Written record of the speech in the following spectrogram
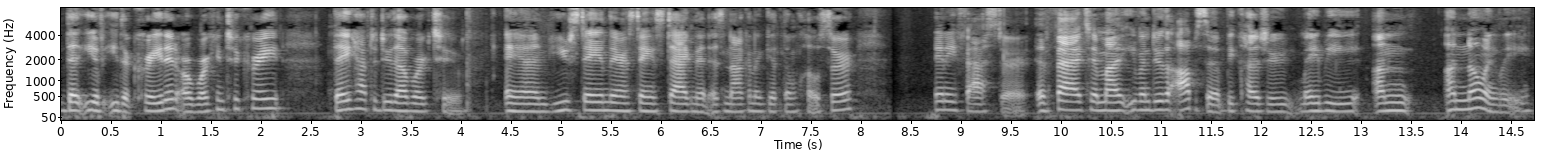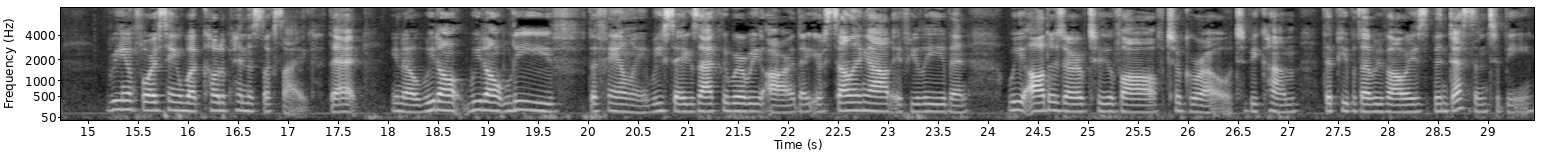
that you have either created or working to create. They have to do that work too. And you staying there and staying stagnant is not going to get them closer any faster. In fact, it might even do the opposite because you maybe un- unknowingly reinforcing what codependence looks like that you know we don't we don't leave the family we stay exactly where we are that you're selling out if you leave and we all deserve to evolve, to grow, to become the people that we've always been destined to be,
